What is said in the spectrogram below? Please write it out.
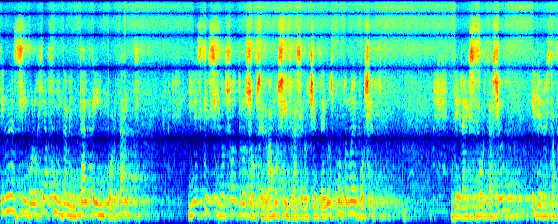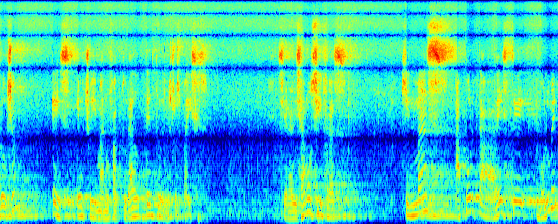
tiene una simbología fundamental e importante. Y es que si nosotros observamos cifras, el 82.9% de la exportación y de nuestra producción es hecho y manufacturado dentro de nuestros países. Si analizamos cifras, quien más aporta a este volumen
